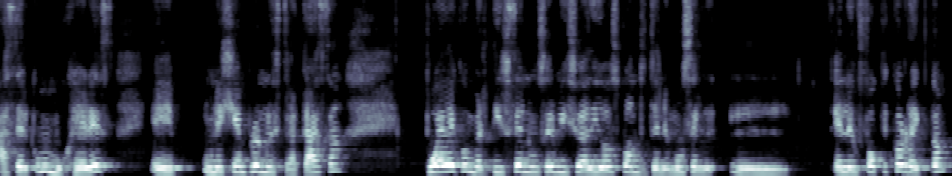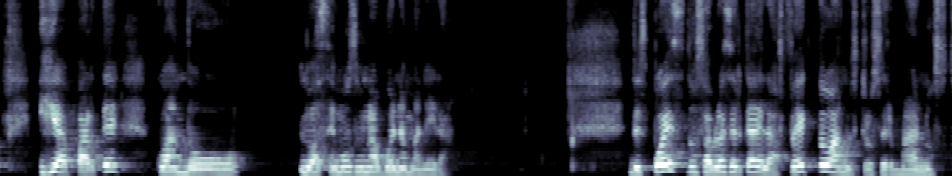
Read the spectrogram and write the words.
hacer como mujeres, eh, un ejemplo en nuestra casa, puede convertirse en un servicio a Dios cuando tenemos el, el enfoque correcto y aparte cuando lo hacemos de una buena manera. Después nos habla acerca del afecto a nuestros hermanos,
